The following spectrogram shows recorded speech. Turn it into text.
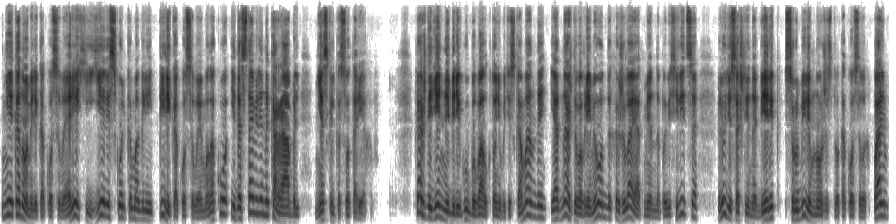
не экономили кокосовые орехи, ели сколько могли, пили кокосовое молоко и доставили на корабль несколько сот орехов. Каждый день на берегу бывал кто-нибудь из команды, и однажды во время отдыха, желая отменно повеселиться, люди сошли на берег, срубили множество кокосовых пальм,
